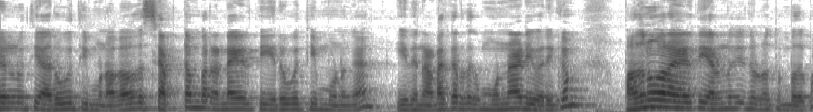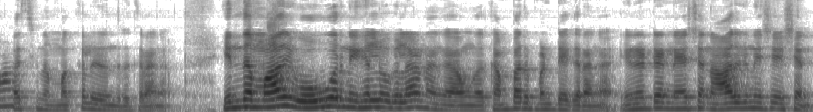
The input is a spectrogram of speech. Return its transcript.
எழுநூற்றி அறுபத்தி மூணு அதாவது செப்டம்பர் ரெண்டாயிரத்தி இருபத்தி மூணுங்க. இது நடக்கிறதுக்கு முன்னாடி வரைக்கும் பதினோராயிரத்தி இரநூத்தி தொண்ணூத்தொம்பது பாலஸ்தீன மக்கள் இருந்திருக்கிறாங்க. இந்த மாதிரி ஒவ்வொரு நிகழ்வுகளாக நாங்கள் அவங்க கம்பேர் பண்ணிட்டே இருக்கிறாங்க United Nation organisation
